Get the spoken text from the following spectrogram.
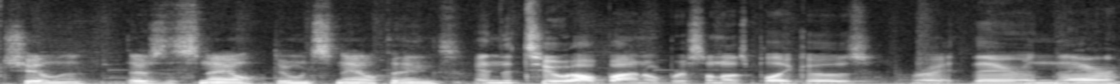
chilling. There's the snail, doing snail things. And the two albino bristlenose plecos right there and there.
